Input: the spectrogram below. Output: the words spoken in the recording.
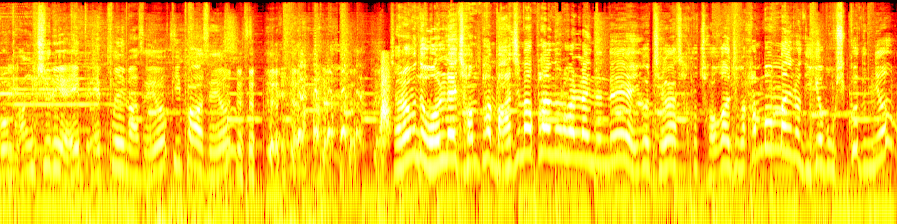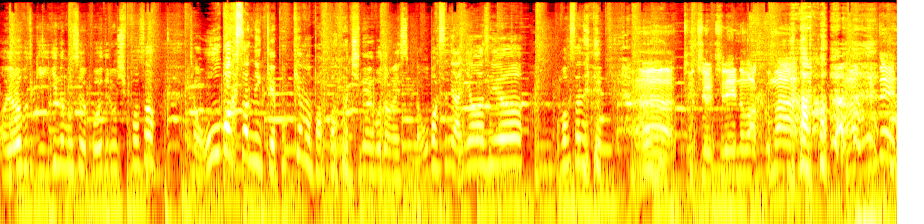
뭐 방출이에요? F, FM 하세요? 피파 하세요? 자 여러분들 원래 전판 마지막 판으로 하려 했는데 이거 제가 자꾸 져가지고 한 번만이라도 이겨보고 싶거든요 어, 여러분들께 이기는 모습을 보여드리고 싶어서 자 오박사님께 포켓몬 바꿔 한번 진행해보도록 하겠습니다 오박사님 안녕하세요 오박사님 아, 두칠 트레이너 왔구만. 아, 근데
